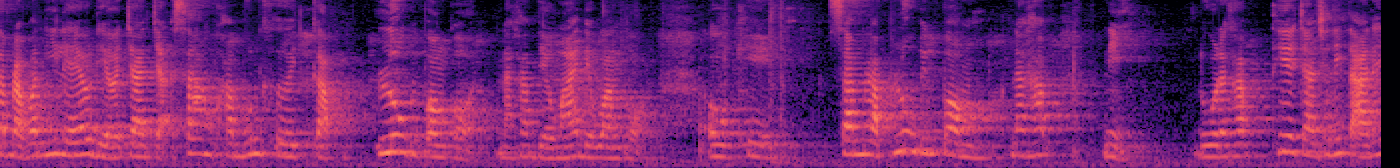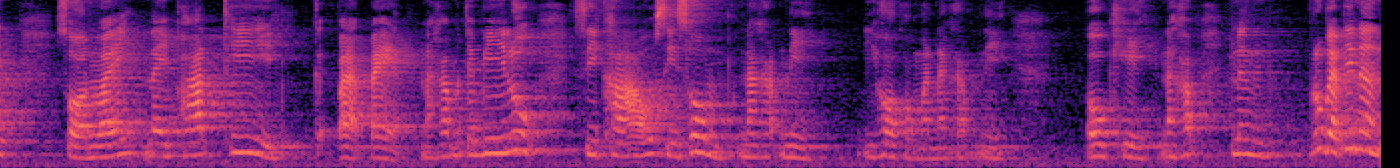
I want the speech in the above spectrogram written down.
สำหรับวันนี้แล้วเดี๋ยวอาจารย์จะสร้างความคุ้นเคยกับลูกปิงปองก่อนนะครับ เดี๋ยวไม้เดี๋ยววางก่อนโอเคสำหรับลูกปิงปองนะครับนี่ ดูนะครับ ที่อาจารย์ชนิตาได้สอนไว้ในพาร์ทที่แปดนะครับมันจะมีลูกสีขาวสีส้มนะครับนี่ยี่ห้อของมันนะครับนี่โอเคนะครับหนึ่งรูปแบบที่หนึ่ง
